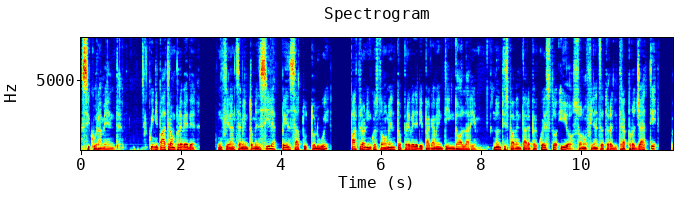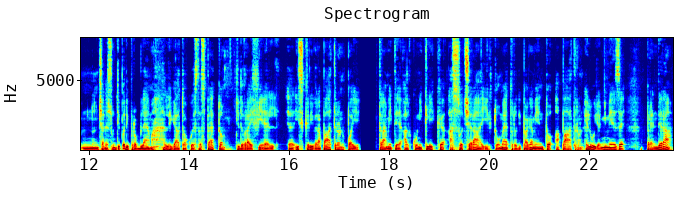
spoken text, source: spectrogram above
sicuramente. Quindi Patreon prevede un finanziamento mensile, pensa a tutto lui. Patreon in questo momento prevede dei pagamenti in dollari. Non ti spaventare per questo, io sono un finanziatore di tre progetti, non c'è nessun tipo di problema legato a questo aspetto, ti dovrai fi- eh, iscrivere a Patreon, poi tramite alcuni clic associerai il tuo metodo di pagamento a Patreon e lui ogni mese prenderà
